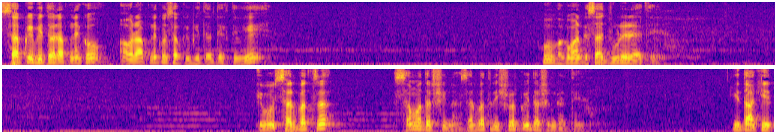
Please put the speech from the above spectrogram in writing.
सबके भीतर अपने को और अपने को सबके भीतर देखते हुए वो भगवान के साथ जुड़े रहते हैं। एवं सर्वत्र समदर्शिना सर्वत्र ईश्वर को ही दर्शन करते हैं। ये दाखिल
